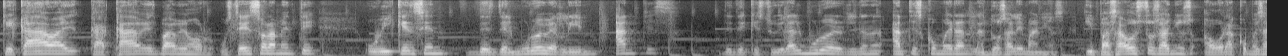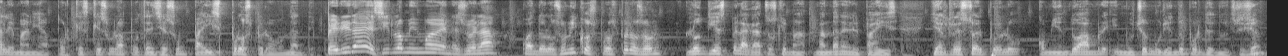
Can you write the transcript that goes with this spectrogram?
que cada, cada vez va mejor, ustedes solamente ubíquense desde el muro de Berlín antes desde que estuviera el muro de Berlín antes cómo eran las dos Alemanias y pasados estos años ahora cómo es Alemania, porque es que es una potencia, es un país próspero, abundante. Pero ir a decir lo mismo de Venezuela cuando los únicos prósperos son los 10 pelagatos que mandan en el país y el resto del pueblo comiendo hambre y muchos muriendo por desnutrición.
